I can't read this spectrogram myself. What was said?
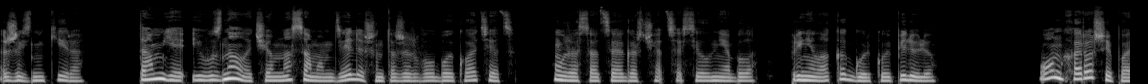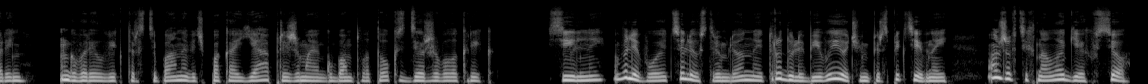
жизнь Кира. Там я и узнала, чем на самом деле шантажировал Бойку отец. Ужасаться и огорчаться сил не было. Приняла как горькую пилюлю. «Он хороший парень», — говорил Виктор Степанович, пока я, прижимая к губам платок, сдерживала крик. «Сильный, волевой, целеустремленный, трудолюбивый и очень перспективный. Он же в технологиях все,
